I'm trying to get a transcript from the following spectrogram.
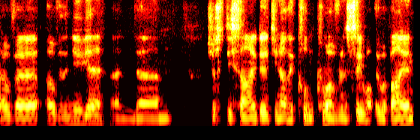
over over the new year and um, just decided, you know, they couldn't come over and see what they were buying.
